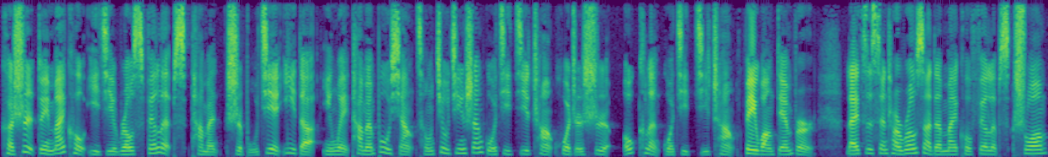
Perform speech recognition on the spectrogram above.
可是，对 Michael 以及 Rose Phillips 他们是不介意的，因为他们不想从旧金山国际机场或者是 Oakland 国际机场飞往 Denver。来自 Santa Rosa 的 Michael Phillips 说：“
